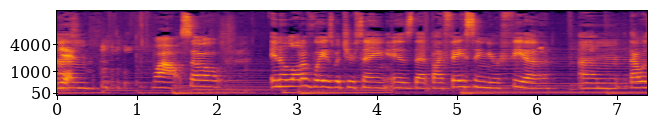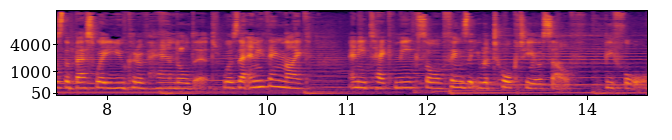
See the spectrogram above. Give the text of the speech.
Yeah. Um, wow. So, in a lot of ways, what you're saying is that by facing your fear, um, that was the best way you could have handled it. Was there anything like any techniques or things that you would talk to yourself before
